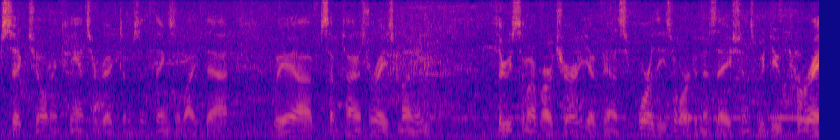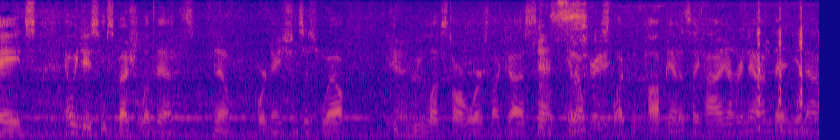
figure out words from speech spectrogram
sick children, cancer victims, and things like that. We uh, sometimes raise money through some of our charity events for these organizations. We do parades and we do some special events, you know, coordinations as well. People who love Star Wars like us, so, you know, great. just like to pop in and say hi every now and then, you know.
